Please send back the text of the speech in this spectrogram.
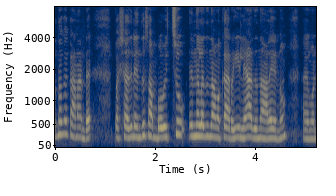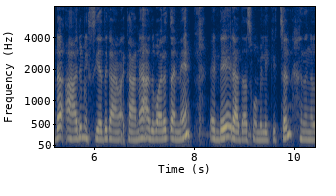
നോക്കുന്നതൊക്കെ കാണാണ്ട് പക്ഷെ അതിനെന്ത് സംഭവിച്ചു എന്നുള്ളത് നമുക്കറിയില്ല. അത് നാളെയാണ് അതുകൊണ്ട് ആരും മിസ് ചെയ്ത് കാണാ കാണുക. അതുപോലെ തന്നെ എന്റെ രാധാസ് ഫാമിലി കിച്ചൺ നിങ്ങൾ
